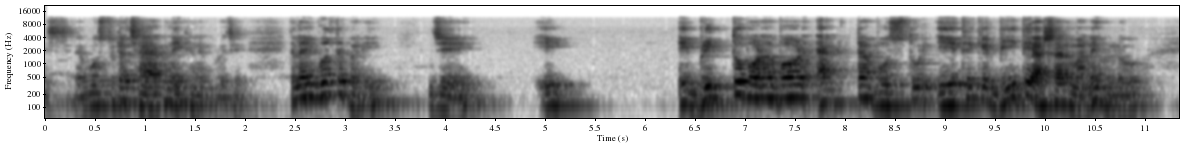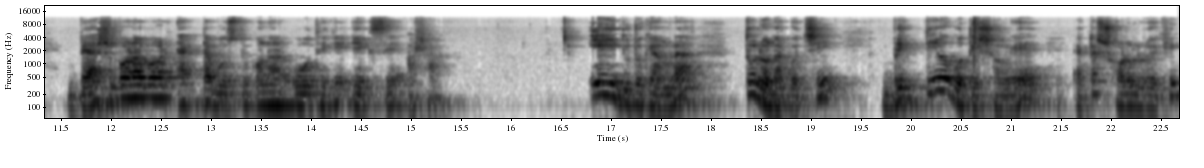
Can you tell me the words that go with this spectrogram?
এসছে বস্তুটা ছায়া এখন এইখানে পড়েছে। তাহলে আমি বলতে পারি যে এই এই বৃত্ত বরাবর একটা বস্তুর এ থেকে বিতে আসার মানে হলো ব্যাস বরাবর একটা বস্তু কোণার ও থেকে এক্সে আসা। এই দুটোকে আমরা তুলনা করছি বৃত্তীয় গতির সঙ্গে একটা সরলরৈখিক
